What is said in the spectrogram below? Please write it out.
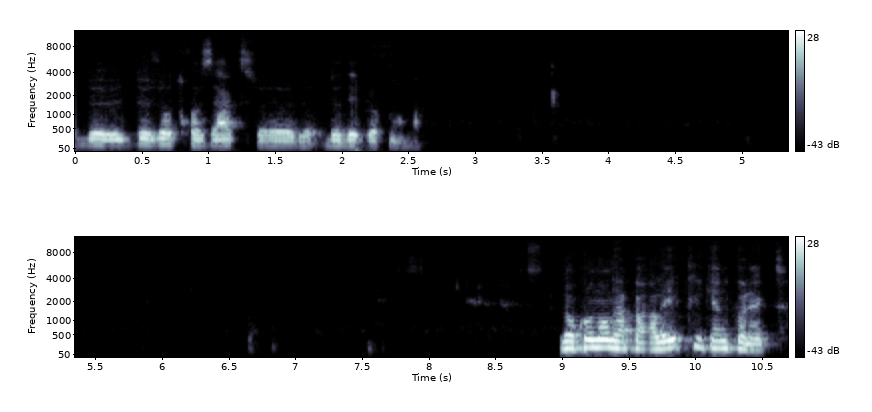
deux, autres axes de, développement. Donc, on en a parlé, click and collect.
